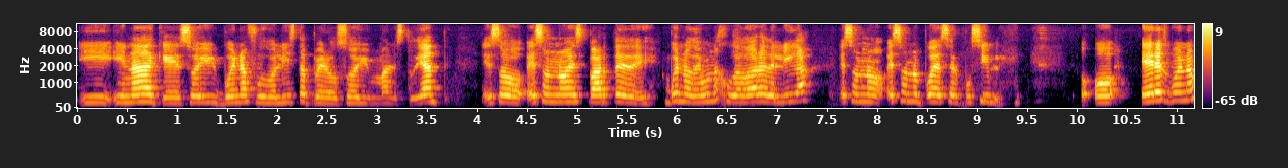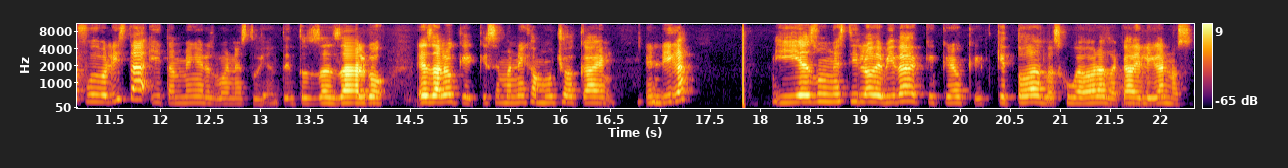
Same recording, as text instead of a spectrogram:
y, y, nada que soy buena futbolista, pero soy mal estudiante. Eso, eso no es parte de, bueno, de una jugadora de liga, eso no, eso no puede ser posible. O, eres buena futbolista y también eres buena estudiante. Entonces es algo, es algo que, que se maneja mucho acá en, en liga y es un estilo de vida que creo que, que todas las jugadoras de acá de liga nos,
